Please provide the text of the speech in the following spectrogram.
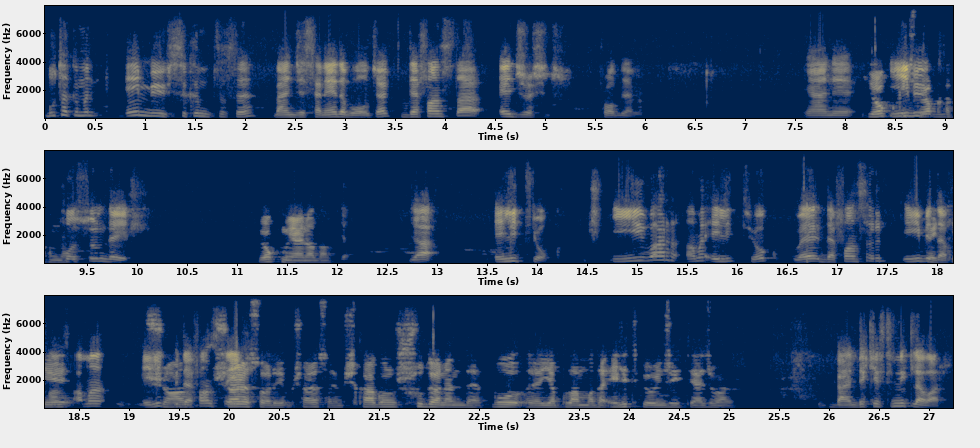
bu takımın en büyük sıkıntısı bence seneye de bu olacak. Defansta edge rusher problemi. Yani Yok iyi bir yok takımda. pozisyon değil. Yok mu yani adam? Ya elit yok. İyi var ama elit yok ve defansı iyi bir Peki, defans ama elit bir an defans şöyle değil. sorayım, şöyle sorayım. Chicago'nun şu dönemde bu e, yapılanmada elit bir oyuncu ihtiyacı var. Bence kesinlikle var.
